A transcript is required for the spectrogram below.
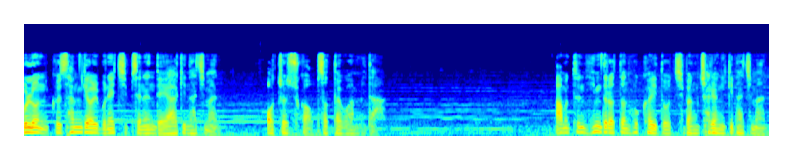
물론 그 3개월분의 집세는 내야 하긴 하지만 어쩔 수가 없었다고 합니다. 아무튼 힘들었던 홋카이도 지방 촬영이긴 하지만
